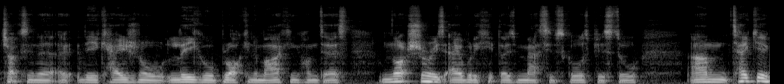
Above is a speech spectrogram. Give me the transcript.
chucks in a, a, the occasional legal block in a marking contest, I'm not sure he's able to hit those massive scores, Pistol. Um, take your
